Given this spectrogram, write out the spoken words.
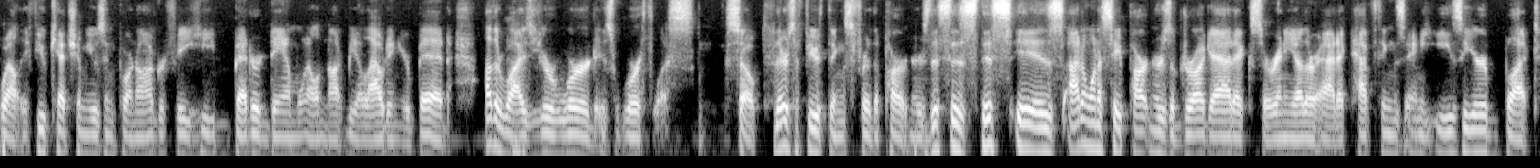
Well, if you catch him using pornography, he better damn well not be allowed in your bed. Otherwise, your word is worthless. So there's a few things for the partners. This is this is I don't want to say partners of drug addicts or any other addict have things any easier, but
